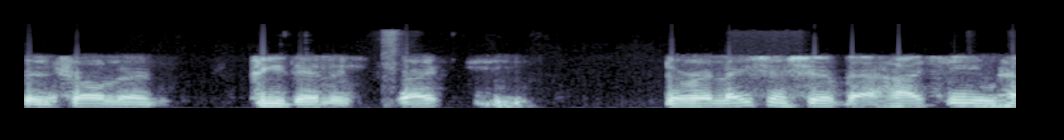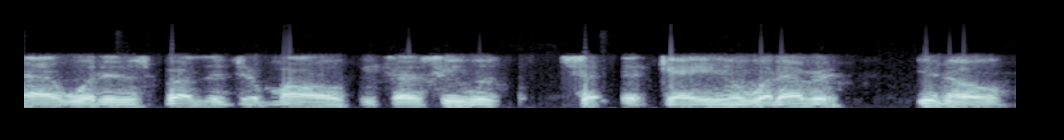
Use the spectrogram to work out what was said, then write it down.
been trolling P. Diddy, right? The relationship that Hakeem had with his brother Jamal, because he was gay or whatever, you know,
